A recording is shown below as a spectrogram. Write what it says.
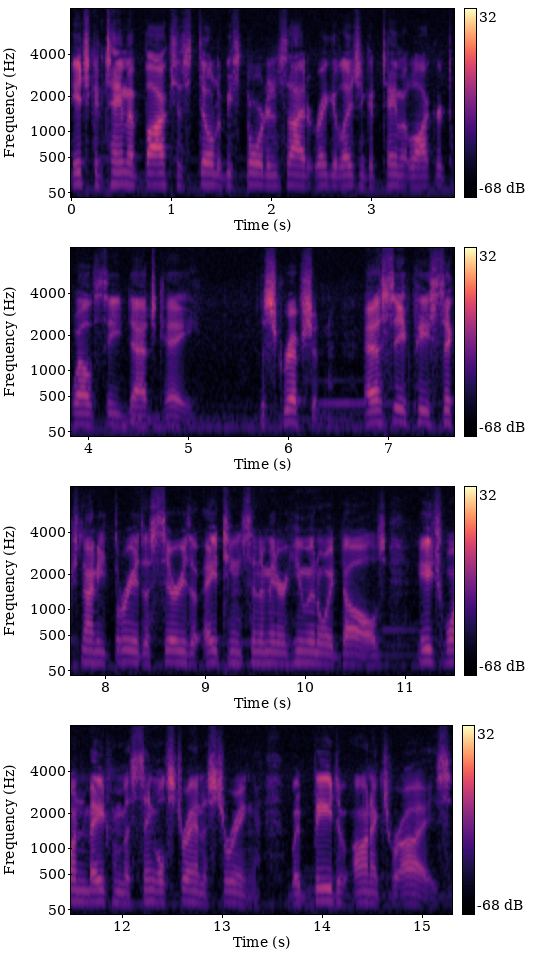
Each containment box is still to be stored inside Regulation Containment Locker 12C-K. Description: SCP-693 is a series of 18 cm humanoid dolls, each one made from a single strand of string, with beads of onyx for eyes.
